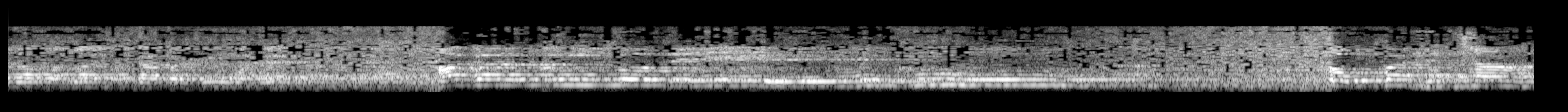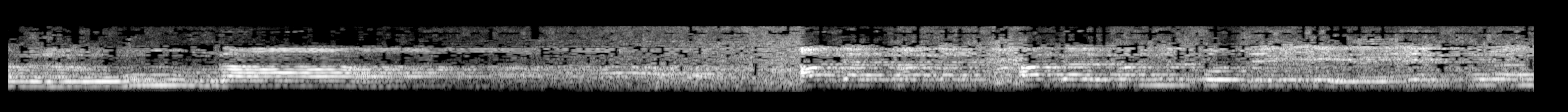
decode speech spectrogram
शेर खिलाया इसका बैठे है अगर तुमको देखूँ तो पहचान लूँगा। अगर अगर तुमको देखूँ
